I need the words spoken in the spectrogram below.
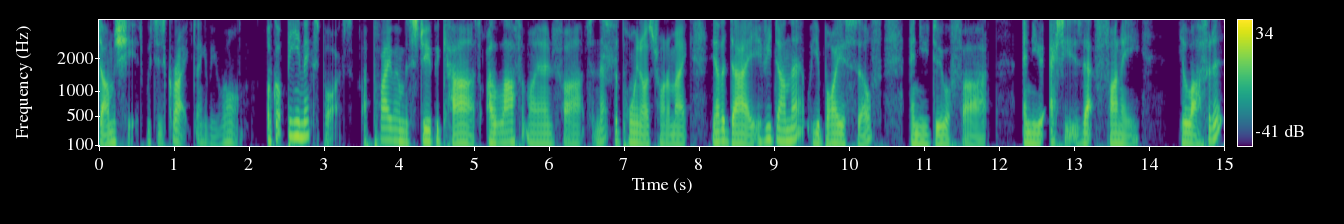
dumb shit, which is great, don't get me wrong. I've got BMX bikes. I play around with stupid cars. I laugh at my own farts, and that's the point I was trying to make. The other day, have you done that where you're by yourself and you do a fart and you actually, is that funny? You laugh at it?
